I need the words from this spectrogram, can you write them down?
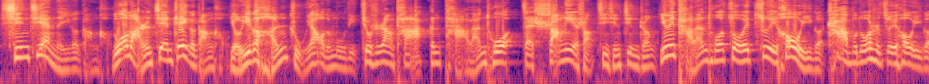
新建的一个港口。罗马人建这个港口有一个很主要的目的，就是让他跟塔兰托在商业上进行竞争。因为塔兰托作为最后一个，差不多是最后一个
